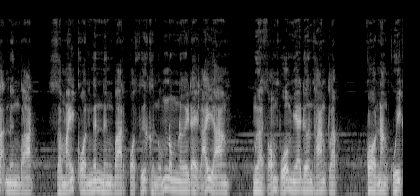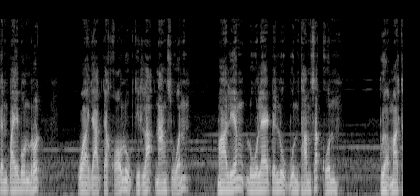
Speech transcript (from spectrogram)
ละหนึ่งบาท สมัยก่อนเงินหนึ่งบาทก็ซื้อขนมนมเนยได้หลายอย่าง เมื่อสองผัวเมียเดินทางกลับ ก็นั่งคุยกันไปบนรถ ว่าอยากจะขอลูกทิดละนางสวน มาเลี้ยงดูแลเป็นลูกบุญธรรมสักคน เพื่อมาท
